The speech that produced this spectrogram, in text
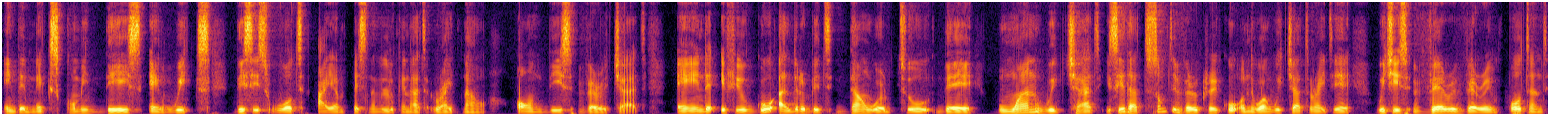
in the next coming days and weeks. This is what i am personally looking at right now on this very chart. And if you go a little bit downward to the one week chart. You see that something very critical on the one week chart right here which is very very important.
